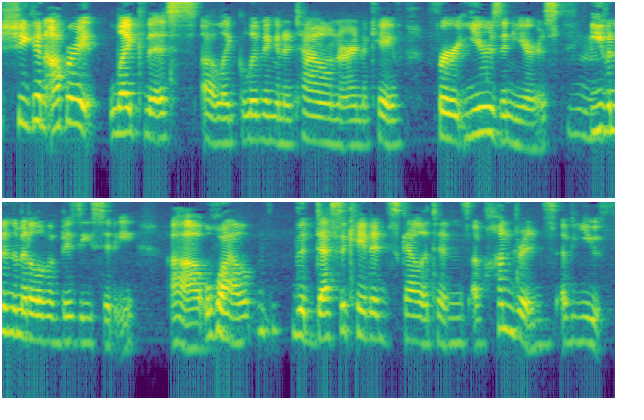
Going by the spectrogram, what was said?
she can operate like this, uh, like living in a town or in a cave, for years and years, Mm. even in the middle of a busy city, uh, while the desiccated skeletons of hundreds of youth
